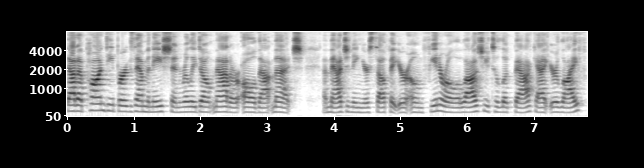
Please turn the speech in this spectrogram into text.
that, upon deeper examination, really don't matter all that much. Imagining yourself at your own funeral allows you to look back at your life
